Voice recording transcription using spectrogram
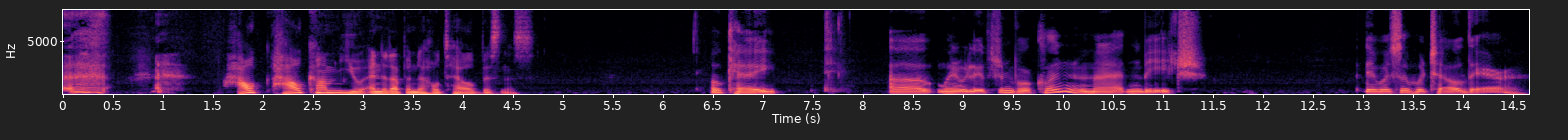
How how come you ended up in the hotel business? Okay. Uh, when we lived in Brooklyn, Manhattan Beach, there was a hotel there.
